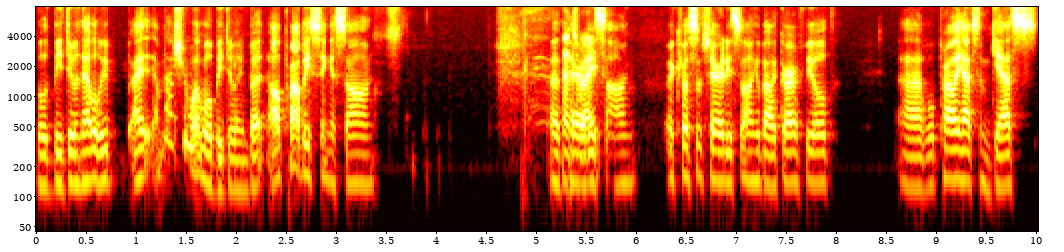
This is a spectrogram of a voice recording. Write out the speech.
we'll be doing that. We'll be, I, I'm not sure what we'll be doing, but I'll probably sing a song, a parody right. song, a Christmas parody song about Garfield. Uh, we'll probably have some guests.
